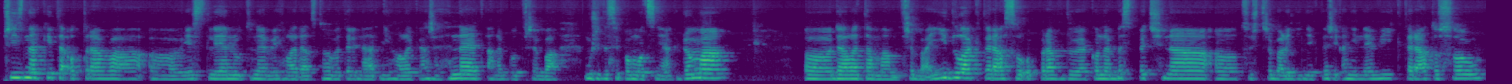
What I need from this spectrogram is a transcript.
příznaky ta otrava, uh, jestli je nutné vyhledat toho veterinárního lékaře hned, anebo třeba můžete si pomoct nějak doma. Dále tam mám třeba jídla, která jsou opravdu jako nebezpečná, což třeba lidi někteří ani neví, která to jsou.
